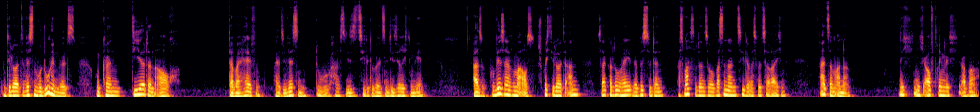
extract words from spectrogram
Und die Leute wissen, wo du hin willst und können dir dann auch dabei helfen, weil sie wissen, du hast dieses Ziel, du willst in diese Richtung gehen. Also, probier es einfach mal aus. Sprich die Leute an, sag Hallo, hey, wer bist du denn? Was machst du denn so? Was sind deine Ziele? Was willst du erreichen? Eins am anderen. Nicht, nicht aufdringlich, aber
